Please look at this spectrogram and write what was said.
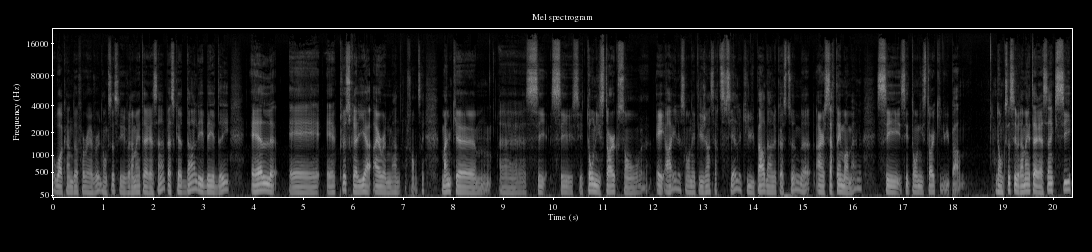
Wakanda Forever. Donc, ça, c'est vraiment intéressant parce que dans les BD, elle est, plus relié à Iron Man, dans le fond. Même que euh, c'est Tony Stark, son euh, AI, son intelligence artificielle, qui lui parle dans le costume euh, à un certain moment. C'est Tony Stark qui lui parle. Donc ça, c'est vraiment intéressant qu'ici,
